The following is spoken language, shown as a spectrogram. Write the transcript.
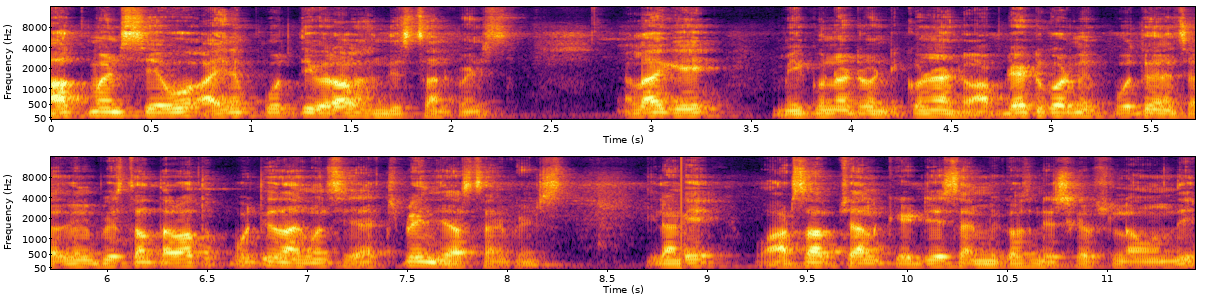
డాక్యుమెంట్స్ ఏవో అయిన పూర్తి వివరాలు అందిస్తాను ఫ్రెండ్స్ అలాగే మీకున్నటువంటి కొన్ని అప్డేట్ కూడా మీకు పూర్తిగా చదివినిపిస్తాను. తర్వాత పూర్తిగా దాని గురించి ఎక్స్ప్లెయిన్ చేస్తాను ఫ్రెండ్స్ ఇలాంటి వాట్సాప్ ఛానల్ క్రియేట్ చేశాను మీకోసం డిస్క్రిప్షన్లో ఉంది.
